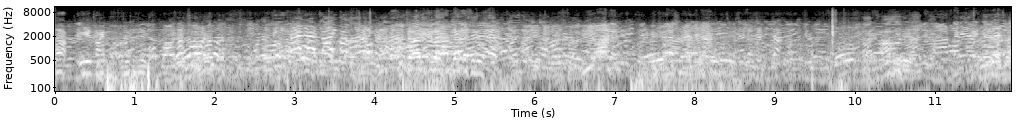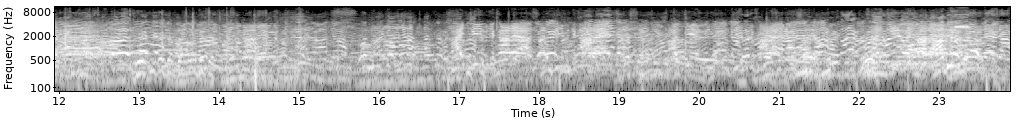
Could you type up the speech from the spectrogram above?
ना ये काम भाई जीव दिखा रहे हैं जीव दिखा रहे हैं जीव दिखा रहे हैं जीव दिखा रहे हैं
